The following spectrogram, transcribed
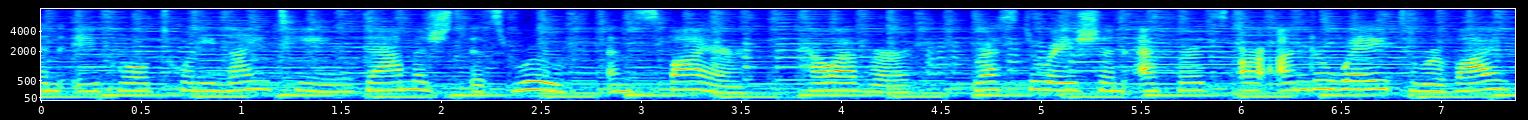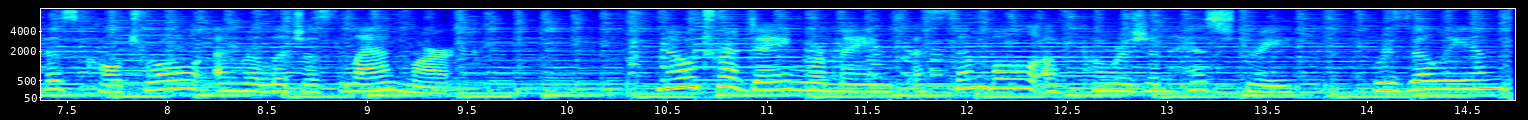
in April 2019 damaged its roof and spire. However, restoration efforts are underway to revive this cultural and religious landmark. Notre Dame remains a symbol of Parisian history, resilience,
